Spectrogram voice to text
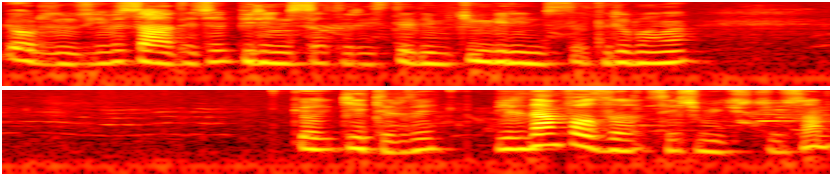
Gördüğünüz gibi sadece birinci satırı istediğim için birinci satırı bana getirdi. Birden fazla seçmek istiyorsam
